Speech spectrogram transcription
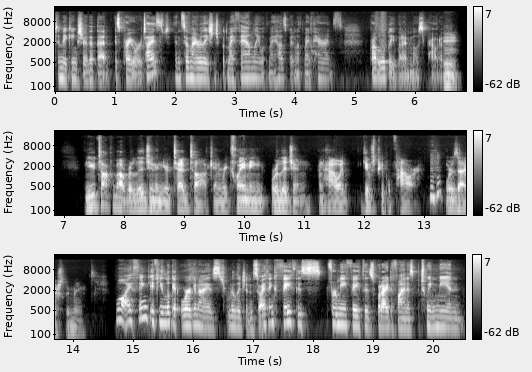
to making sure that that is prioritized. And so my relationship with my family, with my husband, with my parents, probably what I'm most proud of. Mm. You talk about religion in your TED talk and reclaiming religion and how it gives people power. Mm-hmm. What does that actually mean? Well, I think if you look at organized religion, so I think faith is, for me, faith is what I define as between me and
